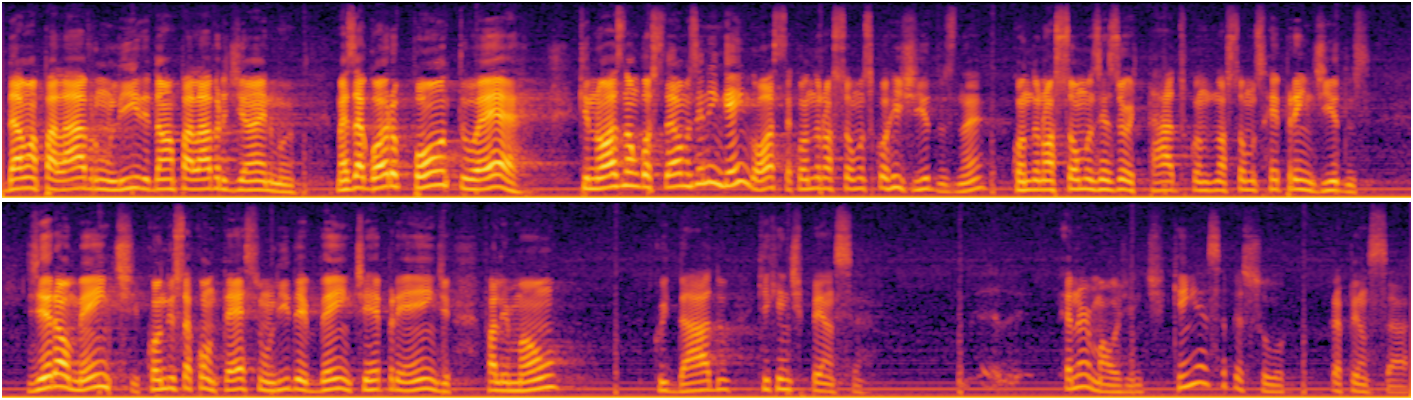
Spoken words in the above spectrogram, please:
dá uma palavra, um líder dá uma palavra de ânimo. Mas agora o ponto é que nós não gostamos e ninguém gosta quando nós somos corrigidos, né? Quando nós somos exortados, quando nós somos repreendidos. Geralmente, quando isso acontece, um líder vem, te repreende, fala, irmão, cuidado, o que, que a gente pensa? É normal, gente. Quem é essa pessoa para pensar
